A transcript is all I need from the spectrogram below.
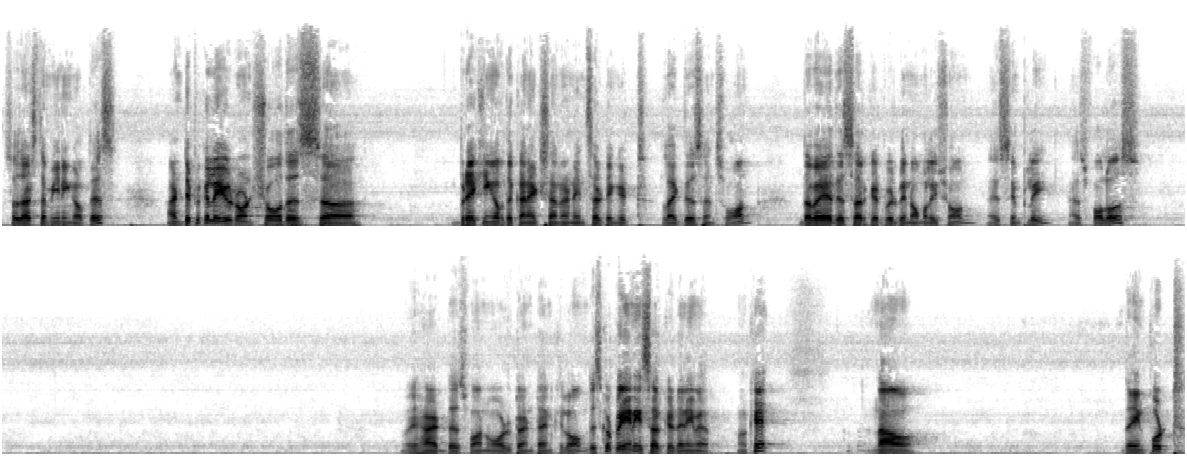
So that's the meaning of this and typically you don't show this uh, breaking of the connection and inserting it like this and so on. The way this circuit will be normally shown is simply as follows. We had this 1 volt and 10 kilo ohm. This could be any circuit anywhere. Okay. Now, the input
